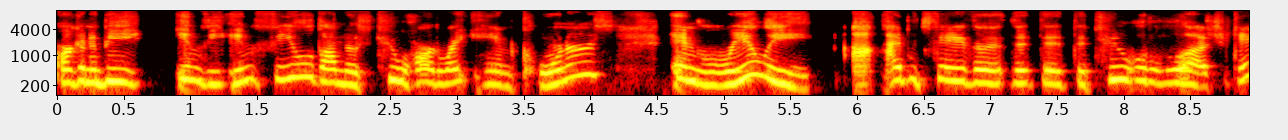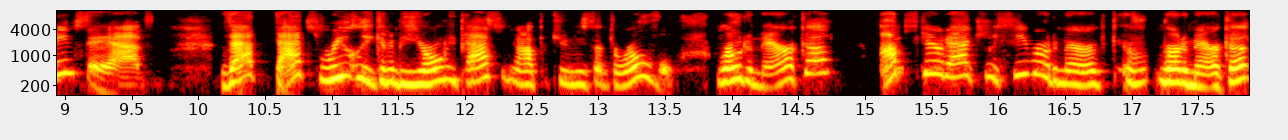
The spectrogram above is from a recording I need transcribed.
are going to be in the infield on those two hard right hand corners. And really, I, I would say the, the, the, the two little uh, chicanes they have that that's really going to be your only passing opportunities at the Roval. Road America, I'm scared to actually see Road America, Road America,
